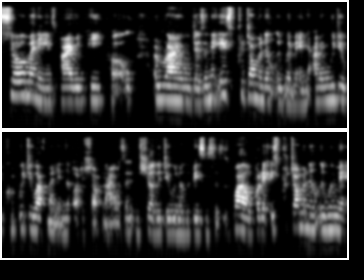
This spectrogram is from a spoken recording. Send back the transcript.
so many inspiring people around us, and it is predominantly women. I mean, we do we do have men in the body shop now, as I'm sure they do in other businesses as well, but it is predominantly women.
